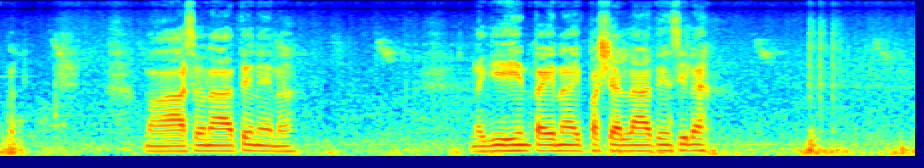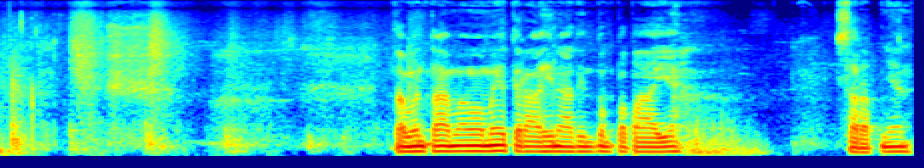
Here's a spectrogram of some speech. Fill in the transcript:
Mga aso natin eh, no? Naghihintay na ipasyal natin sila. Tama-tama mamaya tirahin natin tong papaya. Sarap niyan.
